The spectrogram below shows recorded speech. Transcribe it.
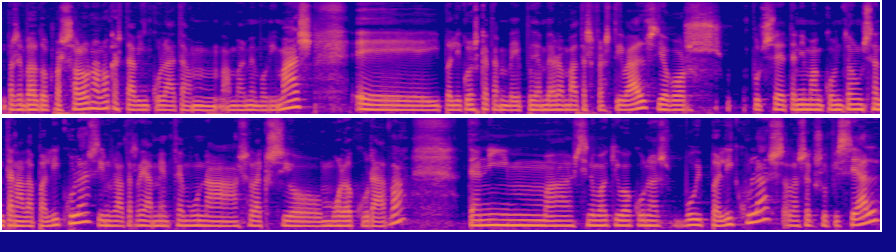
per exemple, el Doc Barcelona, no? que està vinculat amb, amb el Memory Mash, eh, i pel·lícules que també podem veure en altres festivals. Llavors, potser tenim en compte un centenar de pel·lícules i nosaltres realment fem una selecció molt acurada Tenim, eh, si no m'equivoco, unes vuit pel·lícules a la secció oficial,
